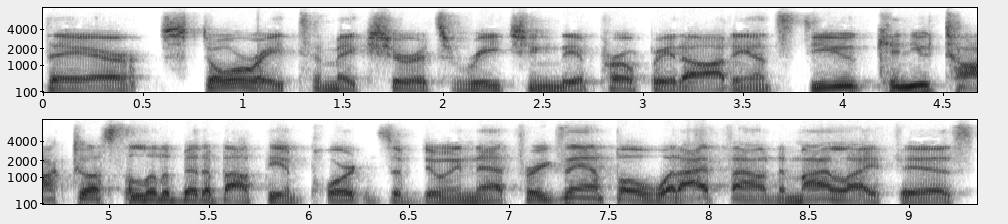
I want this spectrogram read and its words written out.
their story to make sure it's reaching the appropriate audience. Do you can you talk to us a little bit about the importance of doing that? For example, what I found in my life is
